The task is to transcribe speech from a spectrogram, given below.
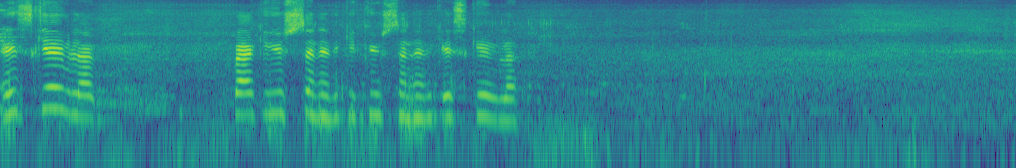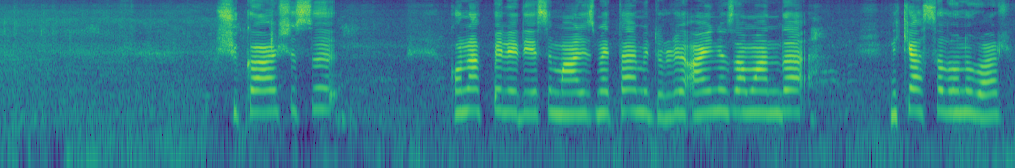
eski evler. Belki 100 senelik, 200 senelik eski evler. Şu karşısı Konak Belediyesi Mali Hizmetler Müdürlüğü. Aynı zamanda nikah salonu var.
